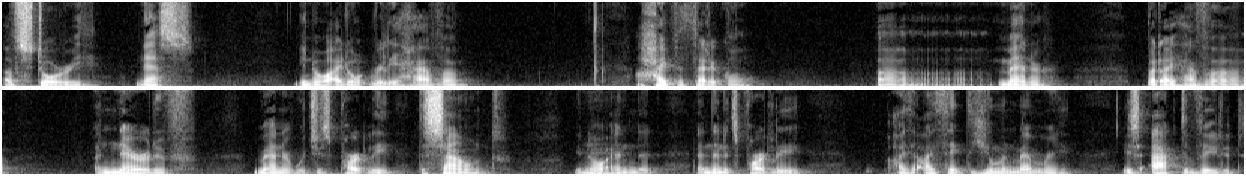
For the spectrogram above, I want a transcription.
of storyness. You know, I don't really have a, a hypothetical uh, manner, but I have a, a narrative manner, which is partly the sound, you know, and it, and then it's partly, I, I think the human memory is activated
